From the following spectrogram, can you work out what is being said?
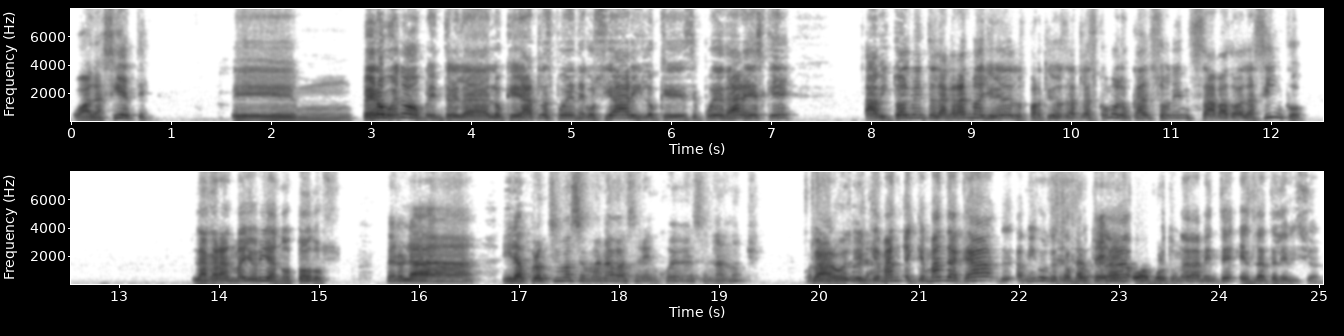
o a las 7. Em, pero bueno, entre lo que Atlas puede negociar y lo que se puede dar es que habitualmente la gran mayoría de los partidos de Atlas como local son en sábado a las 5. La gran mayoría, no todos. Pero la... Y la próxima semana va a ser en jueves en la noche. Claro, el, que manda, el, que manda, acá, amigos, desafortunadamente o afortunadamente, es la televisión.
